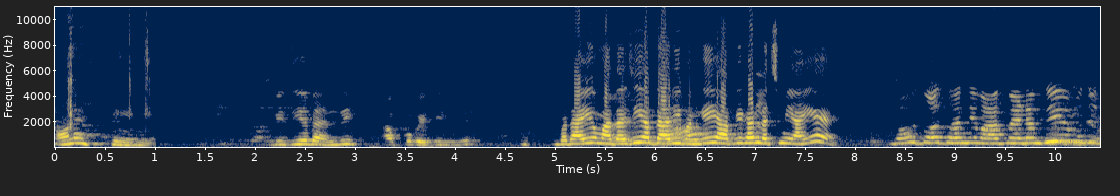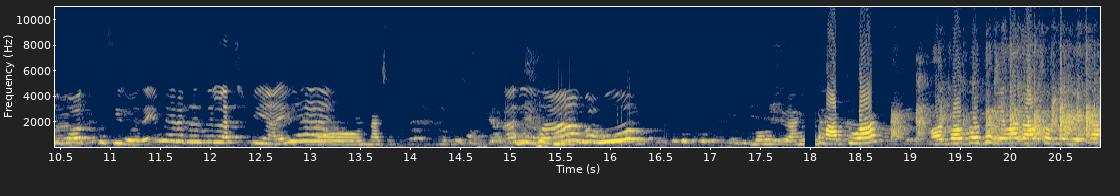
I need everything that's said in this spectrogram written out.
कौन है? बहन जी आपको बेटी हुई है बधाई हो माता जी अब दादी बन गई आपके घर लक्ष्मी आई है? बहुत बहुत धन्यवाद मैडम जी मुझे तो बहुत खुशी हो रही है मेरे घर में लक्ष्मी आई है। अरे वाह बहू। बहुत समाप्त हुआ और बहुत बहुत धन्यवाद आप सबने देखा।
